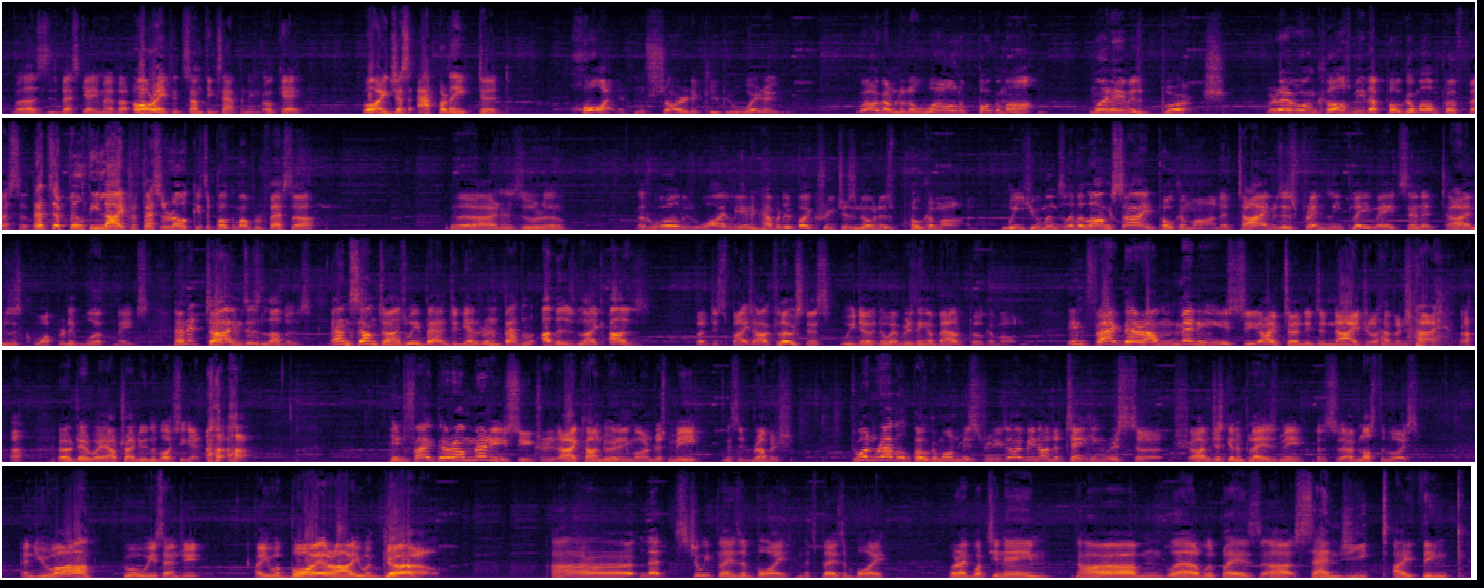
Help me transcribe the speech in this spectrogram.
Well, this is the best game ever. Alright, something's happening. Okay. Oh, I just apparated. Hi, I'm sorry to keep you waiting. Welcome to the world of Pokemon. My name is Birch, but everyone calls me the Pokemon Professor. That's a filthy lie! Professor Oak is a Pokemon Professor. Ah, Nazuru. This world is widely inhabited by creatures known as Pokemon. We humans live alongside Pokemon, at times as friendly playmates, and at times as cooperative workmates, and at times as lovers. And sometimes we band together and battle others like us. But despite our closeness, we don't know everything about Pokemon. In fact, there are many. See, I've turned into Nigel, haven't I? oh, don't worry, I'll try doing the voice again. In fact, there are many secrets. I can't do it anymore, I'm just me. This is rubbish. To unravel Pokemon mysteries, I've been undertaking research. I'm just to play as me. I've lost the voice. And you are? Who are we, Sanjit? Are you a boy or are you a girl? Uh, let's, shall we play as a boy? Let's play as a boy. Alright, what's your name? Um, well, we'll play as, uh, Sanjit, I think.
